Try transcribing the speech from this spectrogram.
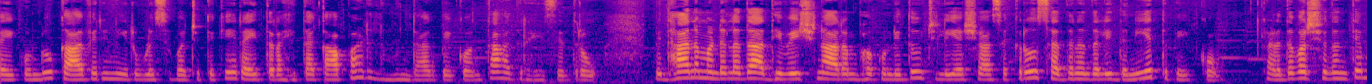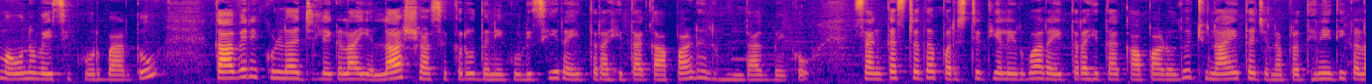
ಕೈಗೊಂಡು ಕಾವೇರಿ ನೀರು ಉಳಿಸುವ ಜೊತೆಗೆ ರೈತರ ಹಿತ ಕಾಪಾಡಲು ಮುಂದಾಗಬೇಕು ಅಂತ ಆಗ್ರಹಿಸಿದರು. ವಿಧಾನಮಂಡಲದ ಅಧಿವೇಶನ ಆರಂಭಗೊಂಡಿದ್ದು ಜಿಲ್ಲೆಯ ಶಾಸಕರು ಸದನದಲ್ಲಿ ದನಿ ಎತ್ತಬೇಕು ಕಳೆದ ವರ್ಷದಂತೆ ಮೌನ ವಹಿಸಿ ಕೂರಬಾರ್ದು. ಕಾವೇರಿ ಕುಳ್ಳ ಜಿಲ್ಲೆಗಳ ಎಲ್ಲಾ ಶಾಸಕರು ದನಿಗೂಡಿಸಿ ರೈತರ ಹಿತ ಕಾಪಾಡಲು ಮುಂದಾಗಬೇಕು. ಸಂಕಷ್ಟದ ಪರಿಸ್ಥಿತಿಯಲ್ಲಿರುವ ರೈತರ ಹಿತ ಕಾಪಾಡುವುದು ಚುನಾಯಿತ ಜನಪ್ರತಿನಿಧಿಗಳ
